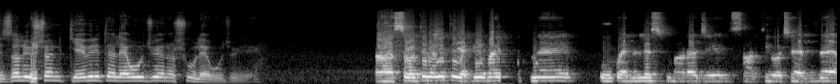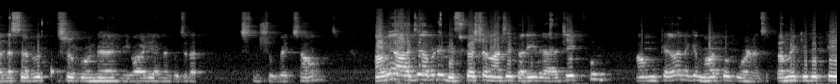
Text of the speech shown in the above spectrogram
રિઝોલ્યુશન કેવી રીતે લેવું જોઈએ અને શું લેવું જોઈએ? સૌથી પહેલા તો યજ્ઞભાઈ કો મારા જે સાથીઓ છે, એમને અને સર્વ દર્શકોને દિવાળી અને ગુજરાતની શુભેચ્છાઓ. હવે આજે આપણે ડિસ્કશન આજે કરી રહ્યા છીએ, ખૂબ આમ કહેવાય ને કે મહત્વપૂર્ણ છે. તમે કીધું કે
